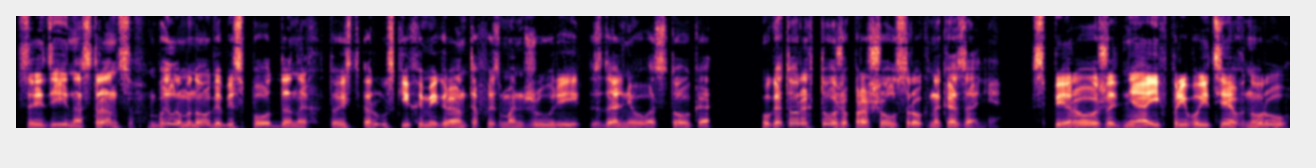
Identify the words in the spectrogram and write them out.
Среди иностранцев было много бесподданных, то есть русских эмигрантов из Маньчжурии, с Дальнего Востока, у которых тоже прошел срок наказания. С первого же дня их прибытия в Нуру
